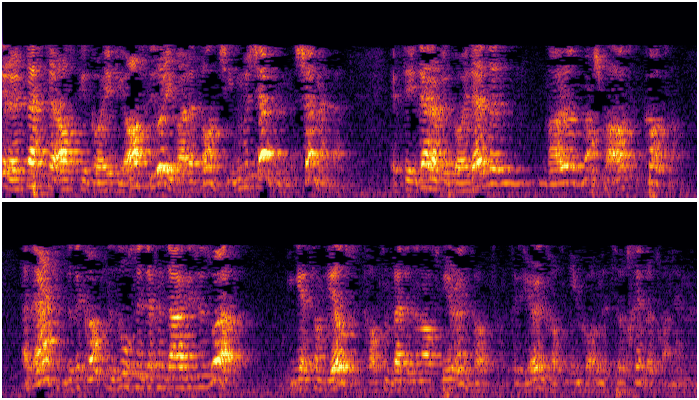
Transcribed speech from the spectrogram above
you know, it's better to ask a goy. If you ask a goy, you might have advance even with shemen, shemen then. If you don't have a goy there, then Mara's mashma, ask a cotton. And that happens, but the cotton is also different diagrams as well. You get somebody else's cotton better than asking your own cotton, because your own cotton you've got a mitzvah chiluk on him. And,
